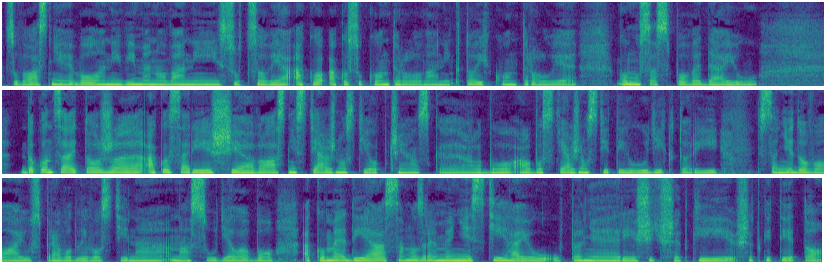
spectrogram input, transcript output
sú vlastne volení, vymenovaní sudcovia, ako, ako sú kontrolovaní, kto ich kontroluje, komu sa spovedajú Dokonca aj to, že ako sa riešia vlastne stiažnosti občianské alebo, alebo stiažnosti tých ľudí, ktorí sa nedovolajú spravodlivosti na, na súde, lebo ako médiá samozrejme nestíhajú úplne riešiť všetky, všetky tieto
